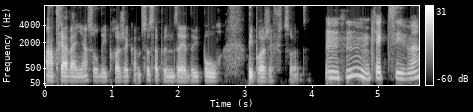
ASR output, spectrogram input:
en travaillant sur des projets comme ça, ça peut nous aider pour des projets futurs. tu Mmh effectivement.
